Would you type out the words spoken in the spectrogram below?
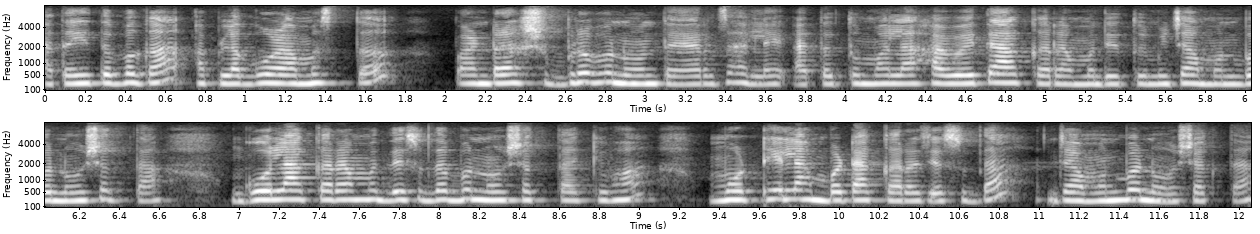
आता इथं बघा आपला गोळा मस्त पांढरा शुभ्र बनवून तयार झाला आहे आता तुम्हाला हवे त्या आकारामध्ये तुम्ही जामून बनवू शकता. गोल आकारामध्ये सुद्धा बनवू शकता किंवा मोठे लांबट आकाराचे सुद्धा जामून बनवू शकता.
